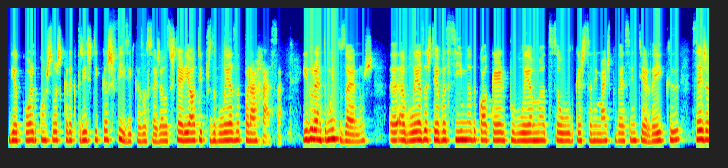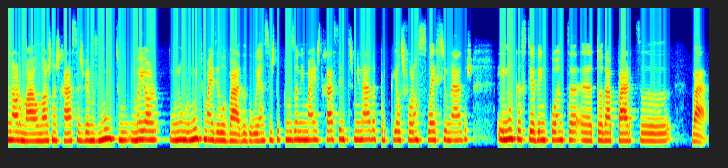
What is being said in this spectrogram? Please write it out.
de acordo com as suas características físicas, ou seja, os estereótipos de beleza para a raça. E durante muitos anos a beleza esteve acima de qualquer problema de saúde que estes animais pudessem ter. Daí que seja normal nós nas raças vermos muito maior um número muito mais elevado de doenças do que nos animais de raça indeterminada, porque eles foram selecionados e nunca se teve em conta uh, toda a parte, vá,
